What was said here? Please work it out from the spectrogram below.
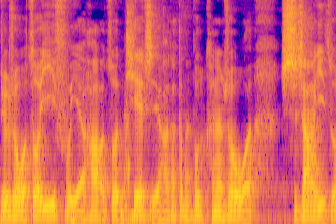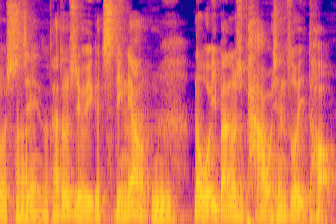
比如说我做衣服也好，做贴纸也好，它都不可能说我十张一做，十件一做，它都是有一个起订量的，嗯，那我一般都是啪，我先做一套，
